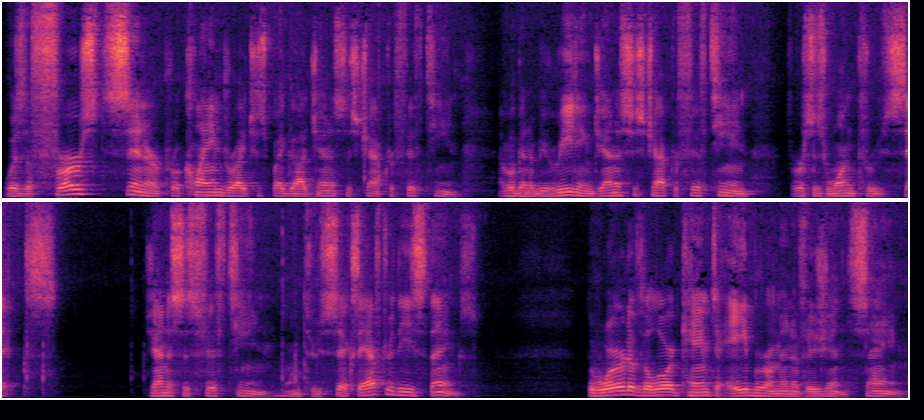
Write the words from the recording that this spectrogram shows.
was the first sinner proclaimed righteous by God, Genesis chapter 15. And we're going to be reading Genesis chapter 15, verses 1 through 6. Genesis 15, 1 through 6. After these things, the word of the Lord came to Abram in a vision, saying,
